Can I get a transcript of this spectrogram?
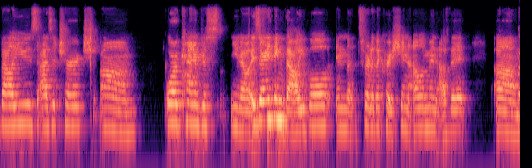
values as a church? Um, or kind of just, you know, is there anything valuable in the sort of the Christian element of it? Um,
